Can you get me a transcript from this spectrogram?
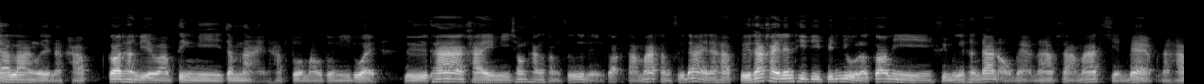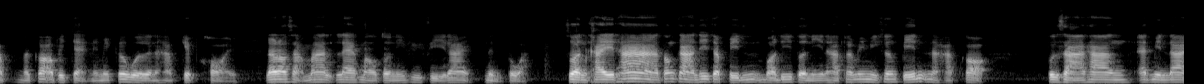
ด้านล่างเลยนะครับ ก็ทาง d i y w a r p t i n g มีจำหน่ายนะครับ ตัวเมาส์ตัวนี้ด้วย หรือถ้าใครมีช่องทางสั่งซื้ออื่นก็สามารถสั่งซื้อได้นะครับ หรือถ้าใครเล่น 3D Print อยู่ แล้วก็มีฝีมือทางด้านออกแบบนะครับ สามารถเขียนแบบนะครับ แล้วก็เอาไปแจกใน Makerverse นะครับ เก็บคอย แล้วเราสามารถแลกเมาส์ตัวนี้ฟรีๆได้ 1 ตัว ส่วนใครถ้าต้องการที่จะปริ้นบอดี้ตัวนี้นะครับ ถ้าไม่มีเครื่องปริ้นนะครับ ก็ปรึกษาทางแอดมินได้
